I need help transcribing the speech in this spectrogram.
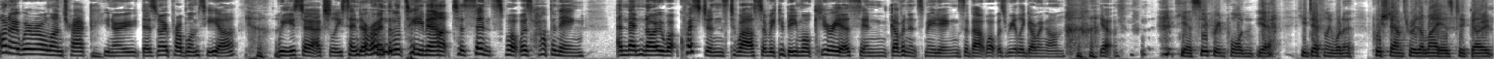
oh no, we're all on track. Mm. You know, there's no problems here. we used to actually send our own little team out to sense what was happening and then know what questions to ask so we could be more curious in governance meetings about what was really going on. Yeah. yeah, super important. Yeah. You definitely want to push down through the layers to go,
